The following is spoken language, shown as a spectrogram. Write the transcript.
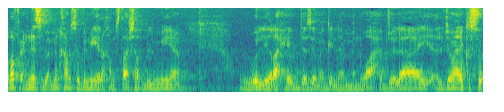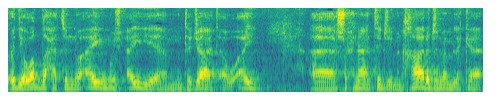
رفع النسبة من 5% إلى 15% واللي راح يبدأ زي ما قلنا من 1 جولاي. الجمارك السعودية وضحت إنه أي مش أي منتجات أو أي شحنات تجي من خارج المملكة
